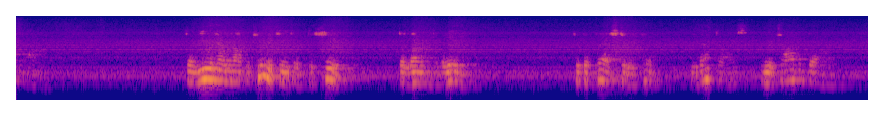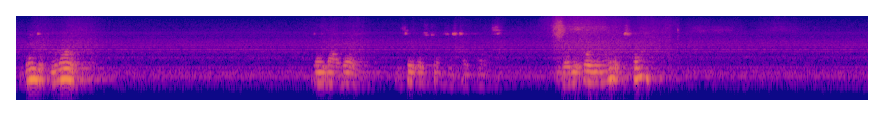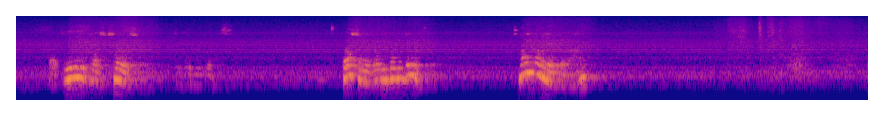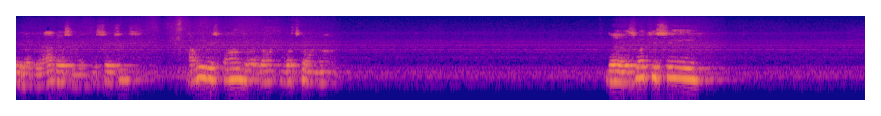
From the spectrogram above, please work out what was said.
So you would have an opportunity to, to see, to learn, to believe to confess, to repent, be baptized, be a child of God, then to grow day by day and see those changes take place. And then before you know it, it's gone. But He has chosen to give you this. The question is, what are you going to do live your life? We look around us and make decisions. How we respond to what's going on. Does what you see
